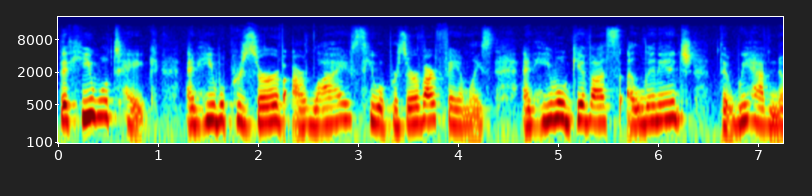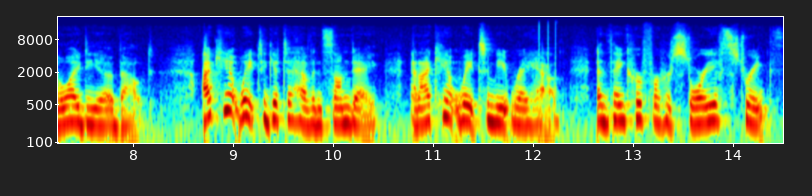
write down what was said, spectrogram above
that He will take and He will preserve our lives, He will preserve our families, and He will give us a lineage that we have no idea about. I can't wait to get to heaven someday, and I can't wait to meet Rahab and thank her for her story of strength.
